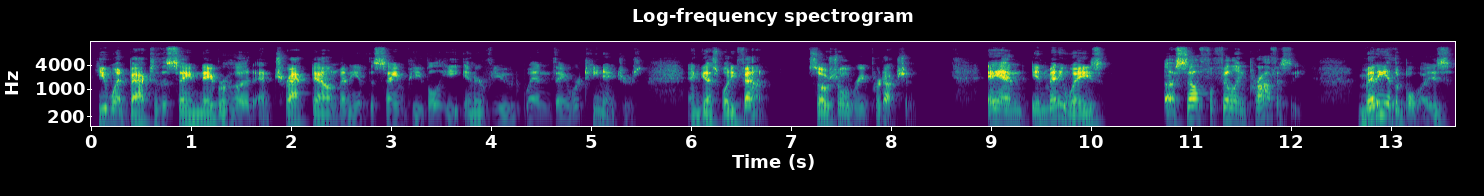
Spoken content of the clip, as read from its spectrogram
he went back to the same neighborhood and tracked down many of the same people he interviewed when they were teenagers. And guess what he found? Social reproduction. And in many ways, a self fulfilling prophecy. Many of the boys,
